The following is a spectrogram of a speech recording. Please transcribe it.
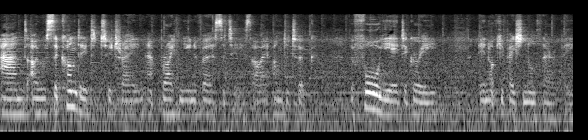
and I was seconded to train at Brighton University. So I undertook the four-year degree in occupational therapy.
